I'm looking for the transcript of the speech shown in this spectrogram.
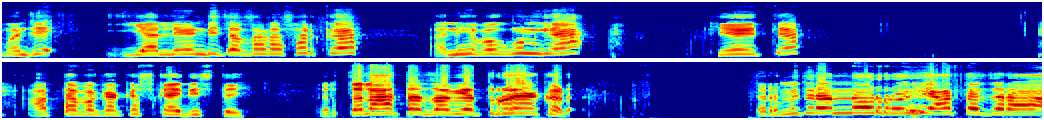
म्हणजे या लेंडीच्या झाडासारखं. आणि हे बघून घ्या. हे येत्या आता बघा कसं काय दिसतंय. तर चला आता जाऊयात रोह्याकडं तर मित्रांनो रोही आता जरा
